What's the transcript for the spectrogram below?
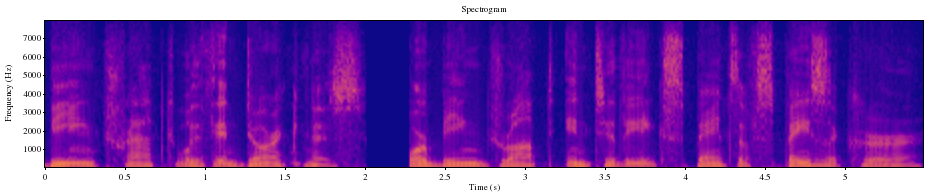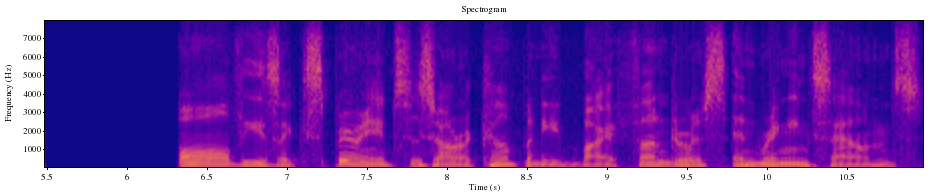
being trapped within darkness, or being dropped into the expanse of space occur. All these experiences are accompanied by thunderous and ringing sounds.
